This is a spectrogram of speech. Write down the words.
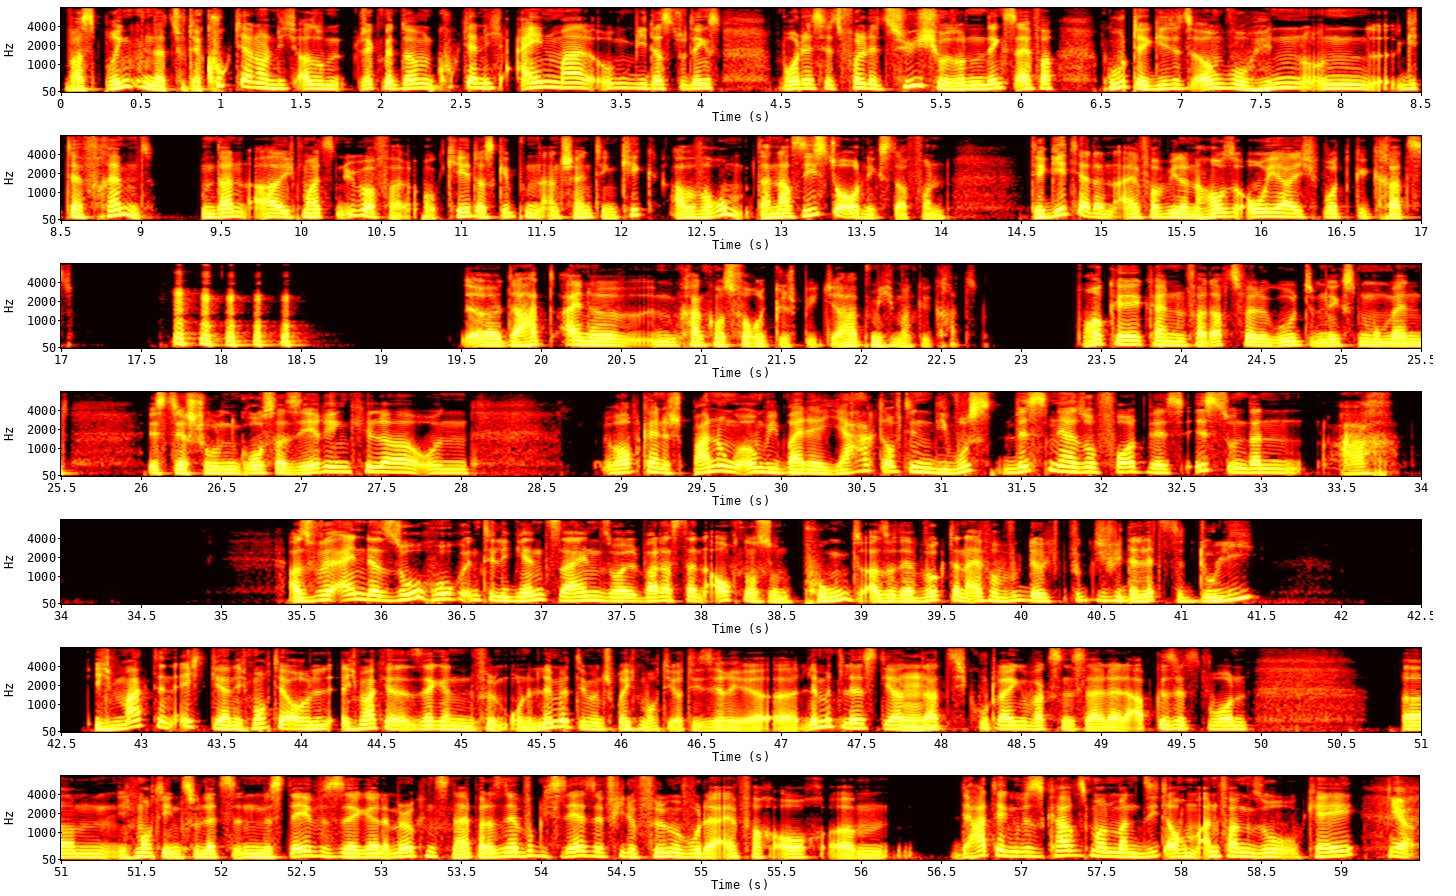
was bringt denn dazu? Der guckt ja noch nicht, also Jack McDermott guckt ja nicht einmal irgendwie, dass du denkst, boah, der ist jetzt voll der Psycho, sondern denkst einfach, gut, der geht jetzt irgendwo hin und geht der fremd. Und dann, ah, ich mach jetzt einen Überfall. Okay, das gibt einen anscheinend den Kick, aber warum? Danach siehst du auch nichts davon. Der geht ja dann einfach wieder nach Hause, oh ja, ich wurde gekratzt. äh, da hat eine im Krankenhaus verrückt gespielt, ja, hat mich jemand gekratzt. Okay, keine Verdachtsfälle, gut, im nächsten Moment ist der schon ein großer Serienkiller und überhaupt keine Spannung irgendwie bei der Jagd auf den, die wussten, wissen ja sofort, wer es ist und dann, ach. Also für einen, der so hochintelligent sein soll, war das dann auch noch so ein Punkt. Also der wirkt dann einfach wirklich, wirklich wie der letzte Dulli. Ich mag den echt gerne. Ich mochte ja auch, ich mag ja sehr gerne den Film ohne Limit. Dementsprechend mochte ich auch die Serie äh, Limitless. Die hat, mhm. da hat sich gut reingewachsen, ist leider, leider abgesetzt worden. Ähm, ich mochte ihn zuletzt in Miss Davis sehr gerne, American Sniper. Das sind ja wirklich sehr, sehr viele Filme, wo der einfach auch, ähm, der hat ja ein gewisses Charisma und man sieht auch am Anfang so, okay. Ja.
